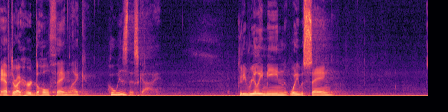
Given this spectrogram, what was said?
after I heard the whole thing, like, who is this guy? Could he really mean what he was saying? I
